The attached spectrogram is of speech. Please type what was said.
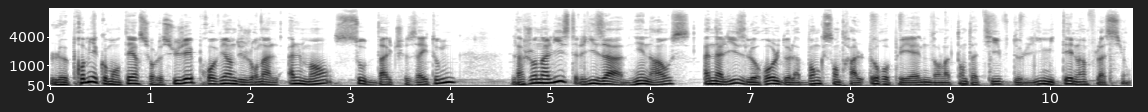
Le premier commentaire sur le sujet provient du journal allemand Süddeutsche Zeitung. La journaliste Lisa Nienhaus analyse le rôle de la Banque centrale européenne dans la tentative de limiter l'inflation.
